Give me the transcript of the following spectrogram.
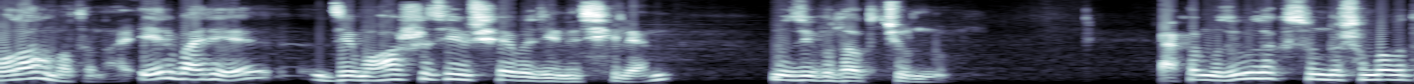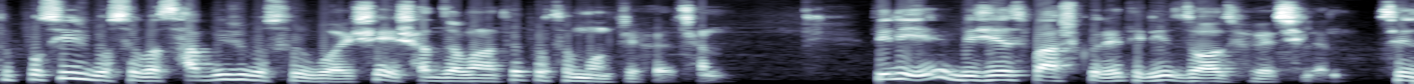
বলার মতো না। এর বাইরে যে মহাসচিব হিসেবে যিনি ছিলেন, মুজিবুল হক চুন্নু, এখন মুজিবুল হক চুন্নু সম্ভবত পঁচিশ বছর বা ছাব্বিশ বছর বয়সে এরশাদ জামানাতে প্রথম মন্ত্রী হয়েছেন। তিনি বিসিএস পাশ করে তিনি জজ হয়েছিলেন। সেই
